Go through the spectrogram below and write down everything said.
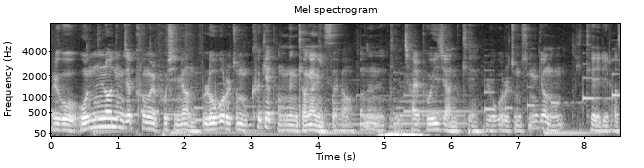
그리고 온러닝 제품을 보시면 로고를 좀 크게 박는 경향이 있어요. 있어요. 저는 이렇게 잘 보이지 않게 로고를 좀 숨겨놓은 디테일이라서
